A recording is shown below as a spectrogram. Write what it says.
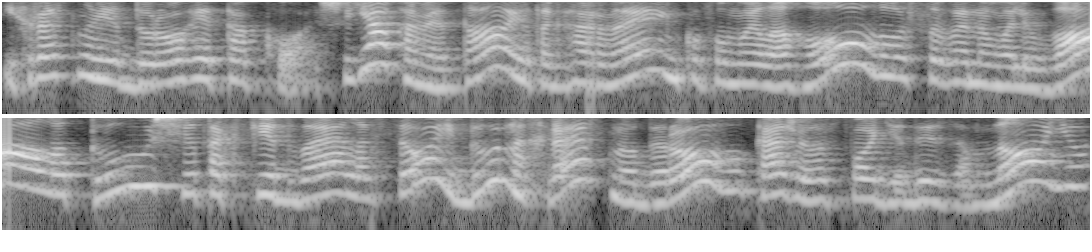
І хресної дороги також. Я пам'ятаю, так гарненько помила голову, себе намалювала, тушу, так підвела, все, йду на хресну дорогу, каже Господь, іди за мною,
